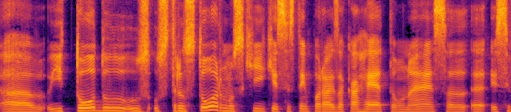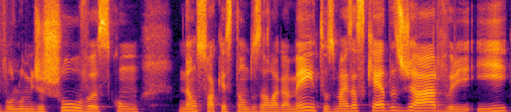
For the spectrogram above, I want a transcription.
uh, e todos os, os transtornos que, que, esses temporais acarretam, né? Essa, eh, esse volume de chuvas, com não só a questão dos alagamentos, mas as quedas de árvore e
